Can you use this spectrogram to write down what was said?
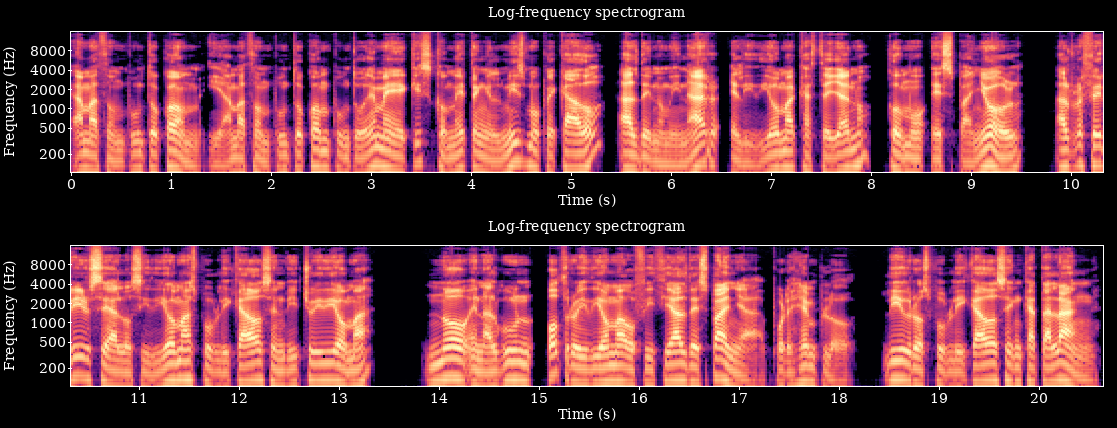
Amazon.com y Amazon.com.mx cometen el mismo pecado al denominar el idioma castellano como español al referirse a los idiomas publicados en dicho idioma, no en algún otro idioma oficial de España, por ejemplo, libros publicados en catalán,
